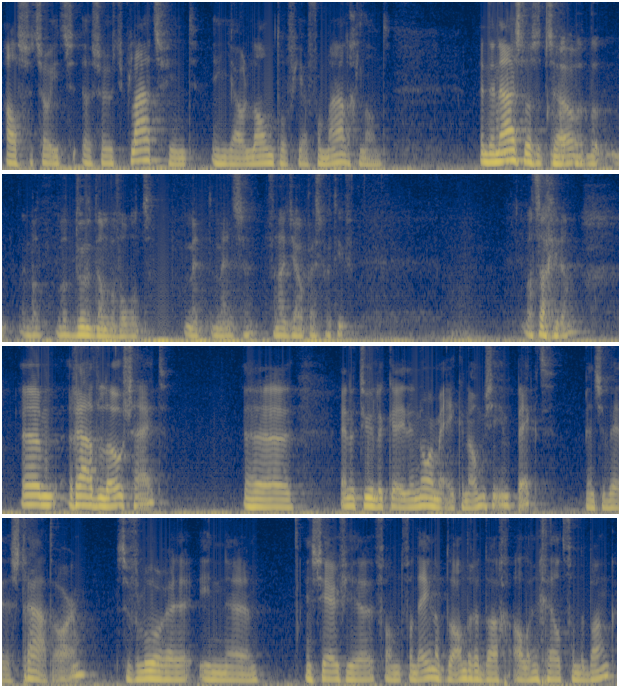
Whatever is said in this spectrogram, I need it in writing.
als het zoiets, uh, zoiets plaatsvindt in jouw land of jouw voormalig land. En daarnaast was het zo. Wat, wat, wat, wat doet het dan bijvoorbeeld met de mensen vanuit jouw perspectief? Wat zag je dan? Um, radeloosheid. Uh, en natuurlijk een enorme economische impact. Mensen werden straatarm. Ze verloren in, uh, in Servië van, van de een op de andere dag al hun geld van de bank.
